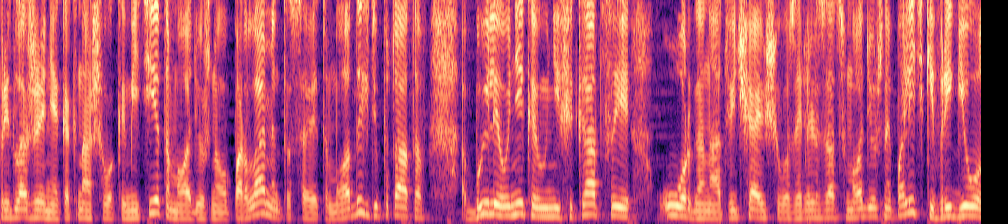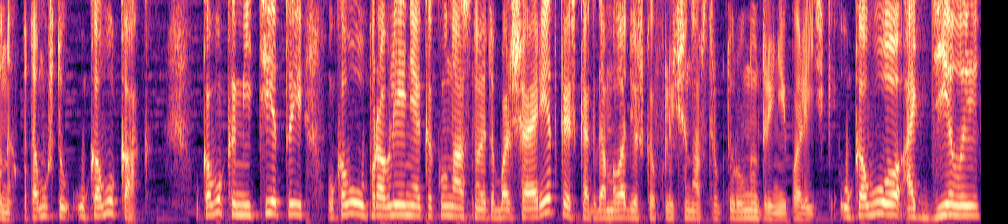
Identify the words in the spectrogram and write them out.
предложения как нашего комитета, молодежного парламента, Совета молодых депутатов были о некой унификации органа, отвечающего за реализацию молодежной политики в регионах, потому что у кого как – у кого комитеты, у кого управление, как у нас, но это большая редкость, когда молодежка включена в структуру внутренней политики. У кого отделы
